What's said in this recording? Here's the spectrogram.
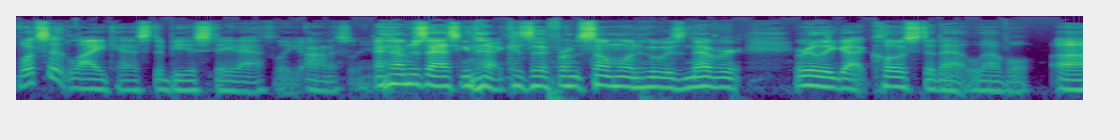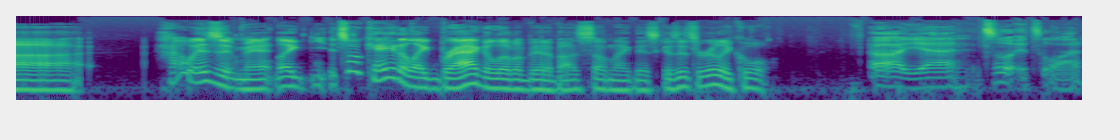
what's it like has to be a state athlete, honestly? And I'm just asking that because from someone who has never really got close to that level. Uh, how is it, man? Like it's okay to like brag a little bit about something like this because it's really cool. Uh, yeah, it's a, it's a lot.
